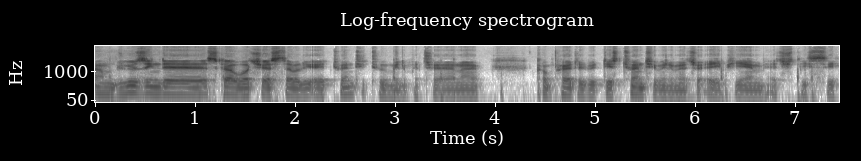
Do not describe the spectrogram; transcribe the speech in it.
I'm using the Skywatch SWA 22 millimeter, and I compared it with this 20 millimeter APM HDC.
